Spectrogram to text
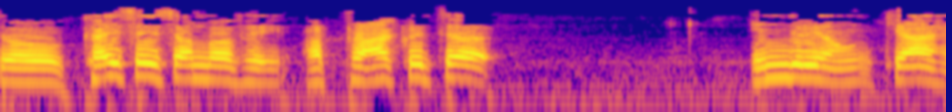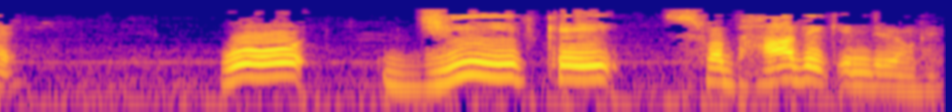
तो कैसे संभव है? अप्राकृत इंद्रियों क्या है? वो जीव के स्वाभाविक इंद्रियों है।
